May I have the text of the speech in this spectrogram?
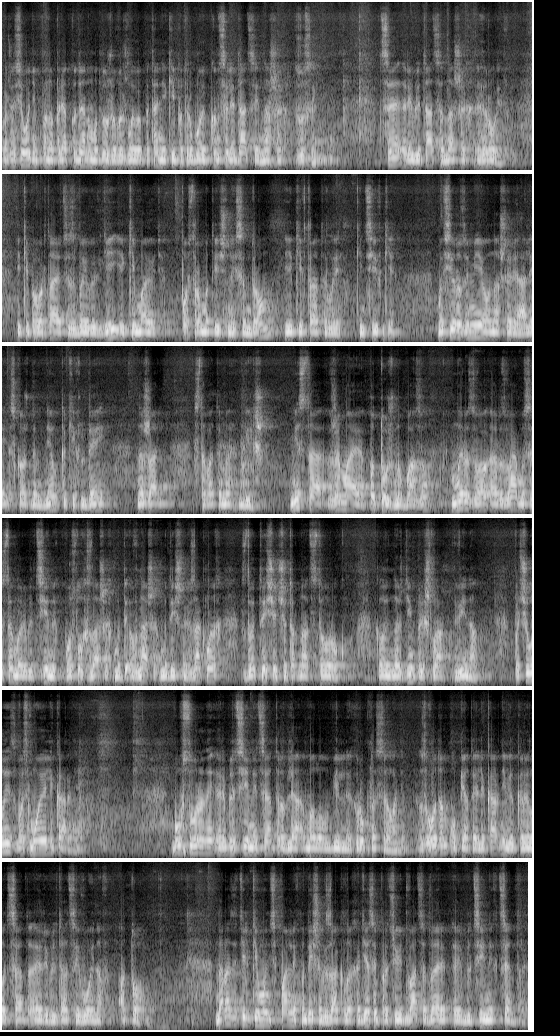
Отже, сьогодні на порядку денному дуже важливе питання, яке потребує консолідації наших зусиль. Це реабілітація наших героїв, які повертаються з бойових дій, які мають посттравматичний синдром, які втратили кінцівки. Ми всі розуміємо наші реалії. З кожним днем таких людей, на жаль, ставатиме більше. Місто вже має потужну базу. Ми розвиваємо систему реабілітаційних послуг в наших медичних закладах з 2014 року, коли в наш дім прийшла війна. Почали з восьмої лікарні. Був створений реабілітаційний центр для маломобільних груп населення. Згодом у п'ятій лікарні відкрили центр реабілітації воїнів АТО. Наразі тільки в муніципальних медичних закладах Одеси працюють 22 реабілітаційних центри.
